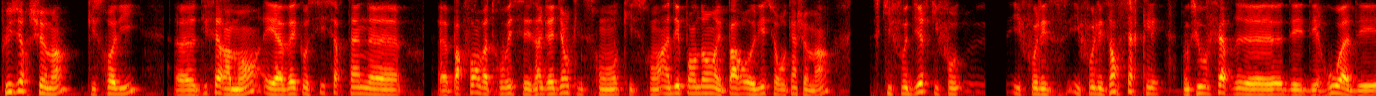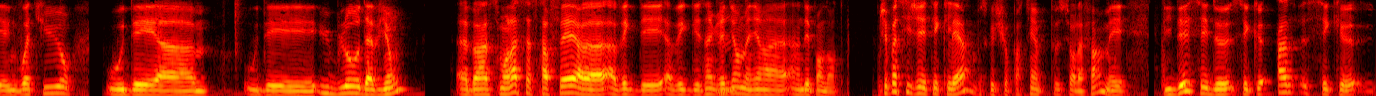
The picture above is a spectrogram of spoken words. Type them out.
plusieurs chemins qui se relient euh, différemment et avec aussi certaines. euh, euh, parfois, on va trouver ces ingrédients qui seront, qui seront indépendants et pas reliés sur aucun chemin. Ce qu'il faut dire qu'il faut il faut les, il faut les encercler. Donc, si vous faites euh, des, des roues à, une voiture ou des, euh, ou des hublots d'avion, eh ben, à ce moment-là, ça sera fait euh, avec, des, avec des ingrédients de manière indépendante. Je sais pas si j'ai été clair, parce que je suis reparti un peu sur la fin, mais l'idée, c'est de, c'est que, c'est que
